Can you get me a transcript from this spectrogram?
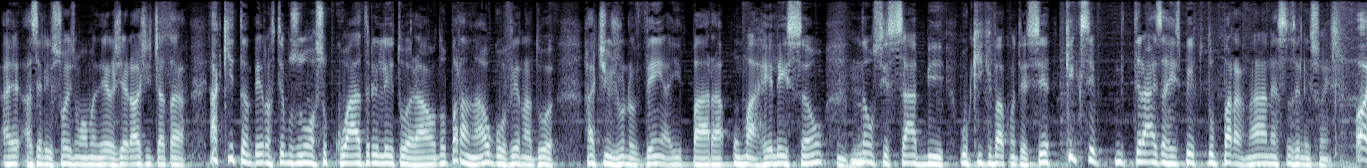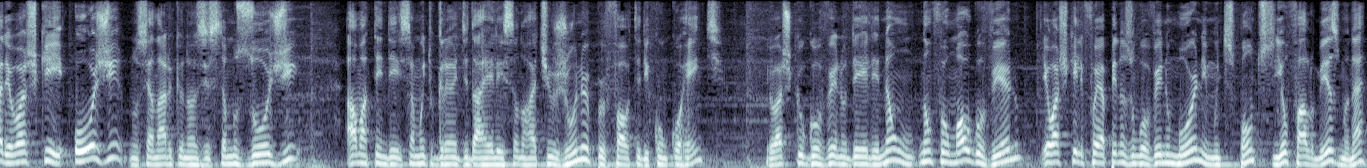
as eleições de uma maneira geral, a gente já Aqui também nós temos o nosso quadro eleitoral. No Paraná, o governador Ratinho Júnior vem aí para uma reeleição. Uhum. Não se sabe o que, que vai acontecer. O que, que você me traz a respeito do Paraná nessas eleições? Olha, eu acho que hoje, no cenário que nós estamos hoje, há uma tendência muito grande da reeleição do Ratinho Júnior por falta de concorrente. Eu acho que o governo dele não, não foi um mau governo. Eu acho que ele foi apenas um governo morno em muitos pontos, e eu falo mesmo, né?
